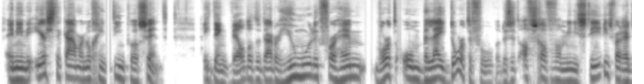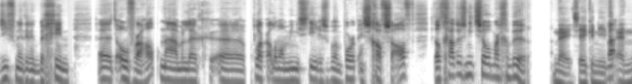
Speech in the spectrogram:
En in de Eerste Kamer nog geen 10%. Ik denk wel dat het daardoor heel moeilijk voor hem wordt om beleid door te voeren. Dus het afschaffen van ministeries, waar Rajiv net in het begin uh, het over had, namelijk uh, plak allemaal ministeries op een bord en schaf ze af. Dat gaat dus niet zomaar gebeuren. Nee, zeker niet. Maar... En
